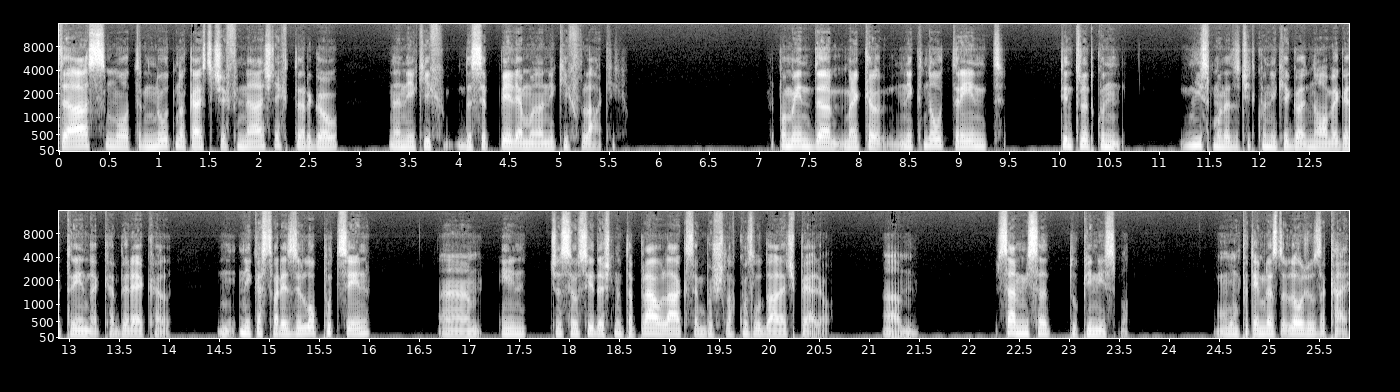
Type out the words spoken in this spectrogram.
da smo trenutno, kar se tiče finančnih trgov, nekih, da se peljemo na nekih vlakih. Kar pomeni, da rekel, nek nov trend, tem trenutku nismo na začetku nekega novega trenda, ki bi rekel, n- neka stvar je zelo pocen. Um, in če se usedeš na ta pravi vlak, se boš lahko zelo daleč peljal. Um, sam mislim, da tukaj nismo. Bom potem razložil, zakaj.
